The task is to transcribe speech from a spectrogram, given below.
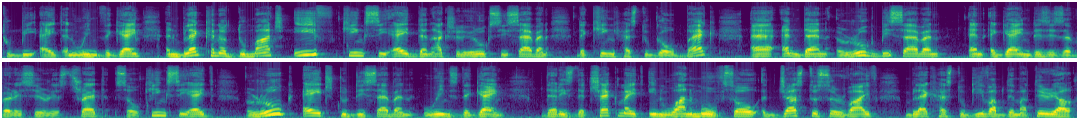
to b8 and win the game. And black cannot do much. If king c8 then actually rook c7 the king has to go back uh, and then rook b7 and again this is a very serious threat. So king c8 rook h to d7 wins the game there is the checkmate in one move. So just to survive black has to give up the material.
